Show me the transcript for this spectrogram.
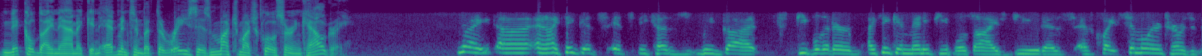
Nickel dynamic in Edmonton, but the race is much, much closer in Calgary. Right, uh, and I think it's it's because we've got people that are, I think, in many people's eyes, viewed as as quite similar in terms of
